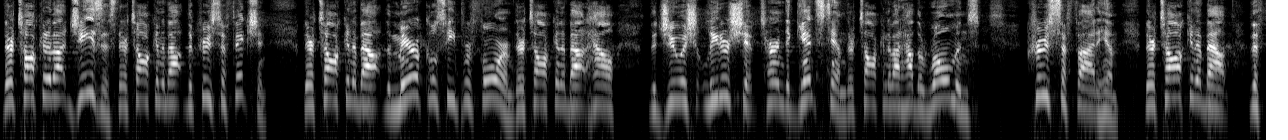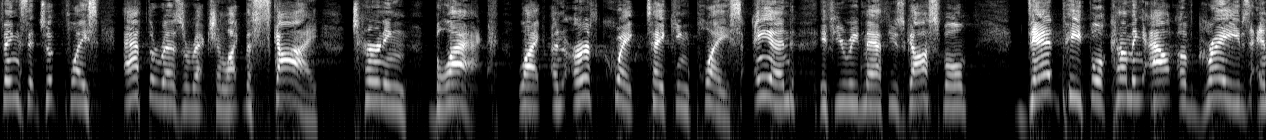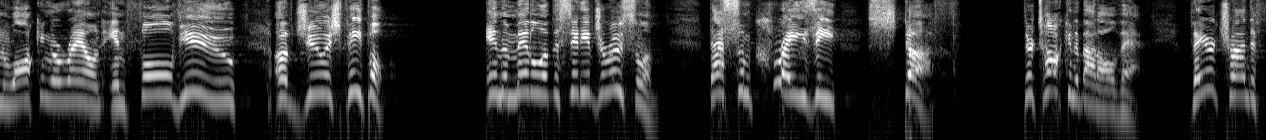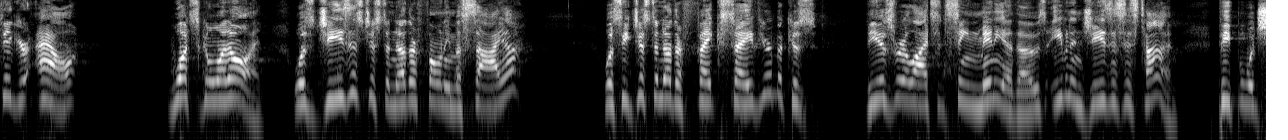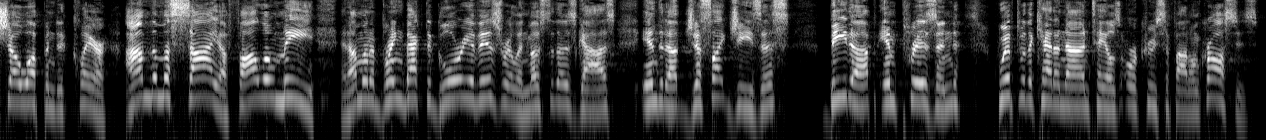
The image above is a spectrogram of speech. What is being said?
They're talking about Jesus. They're talking about the crucifixion. They're talking about the miracles he performed. They're talking about how the Jewish leadership turned against him. They're talking about how the Romans crucified him. They're talking about the things that took place at the resurrection, like the sky turning black, like an earthquake taking place. And if you read Matthew's gospel, dead people coming out of graves and walking around in full view of Jewish people in the middle of the city of Jerusalem. That's some crazy stuff. They're talking about all that. They are trying to figure out what's going on. Was Jesus just another phony Messiah? Was he just another fake Savior? Because the Israelites had seen many of those, even in Jesus' time. People would show up and declare, I'm the Messiah, follow me, and I'm going to bring back the glory of Israel. And most of those guys ended up just like Jesus, beat up, imprisoned, whipped with a cat of nine tails, or crucified on crosses.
